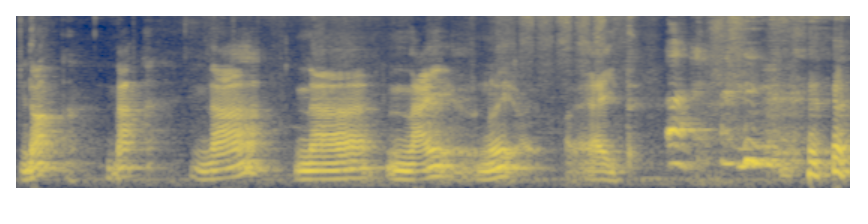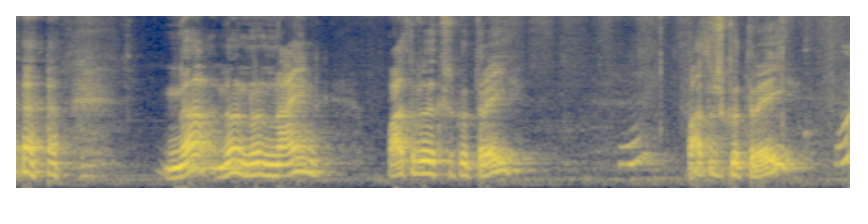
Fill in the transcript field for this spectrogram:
Da? Da. Na, na, n-ai, nu-i ait. Na, nu, nu, nine, patru și cu trei, patru și cu trei, 1.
